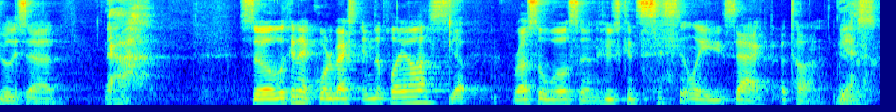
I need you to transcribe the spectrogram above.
It's really sad. Ah, So looking at quarterbacks in the playoffs, yep. Russell Wilson, who's consistently sacked a ton. Yes.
